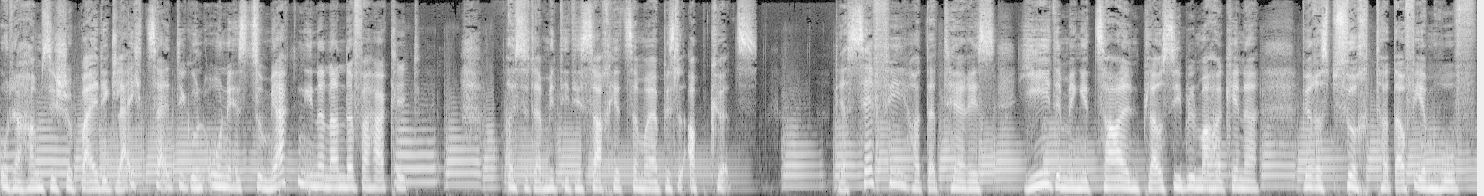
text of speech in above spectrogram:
Oder haben sie schon beide gleichzeitig und ohne es zu merken ineinander verhackelt? Also damit ich die Sache jetzt einmal ein bisschen abkürze. Der Seffi hat der Teres jede Menge Zahlen plausibel machen können, wie er es besucht hat auf ihrem Hof.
